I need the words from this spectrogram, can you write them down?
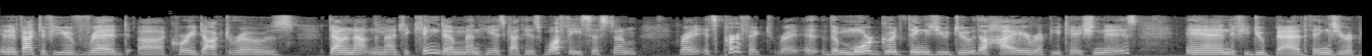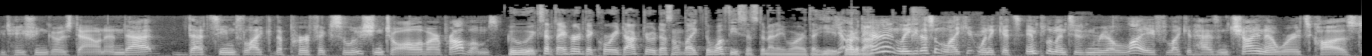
And in fact, if you've read uh, Cory Doctorow's Down and Out in the Magic Kingdom, and he has got his Whuffie system, right? It's perfect, right? The more good things you do, the higher reputation is, and if you do bad things, your reputation goes down, and that that seems like the perfect solution to all of our problems. Ooh, except I heard that Cory Doctorow doesn't like the Whuffie system anymore that he yeah, wrote about. Apparently, he doesn't like it when it gets implemented in real life, like it has in China, where it's caused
